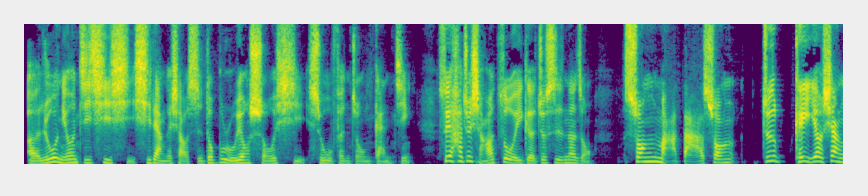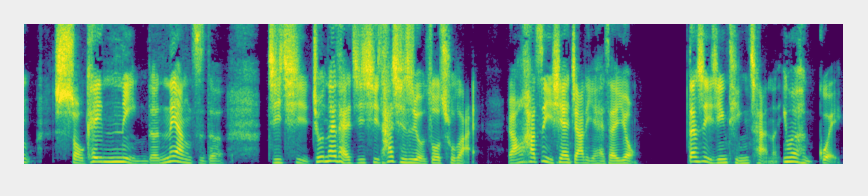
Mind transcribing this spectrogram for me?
呃，如果你用机器洗，洗两个小时都不如用手洗十五分钟干净，所以他就想要做一个就是那种双马达双。就是可以要像手可以拧的那样子的机器，就那台机器，他其实有做出来，然后他自己现在家里也还在用，但是已经停产了，因为很贵。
